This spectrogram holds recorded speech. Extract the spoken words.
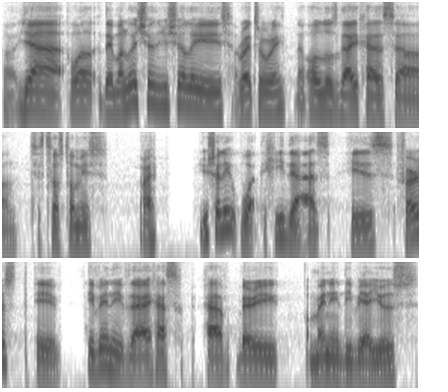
Uh, yeah, well, the evaluation usually is retrograde. All those guys has uh, cystostomies, right? Usually, what he does is first, if even if the guy has have very many DVIUs,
